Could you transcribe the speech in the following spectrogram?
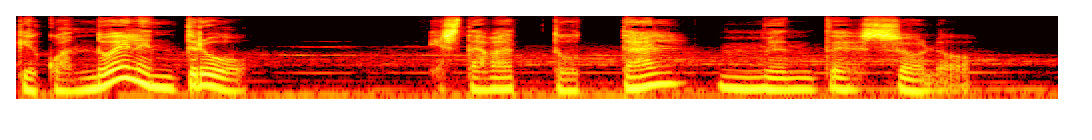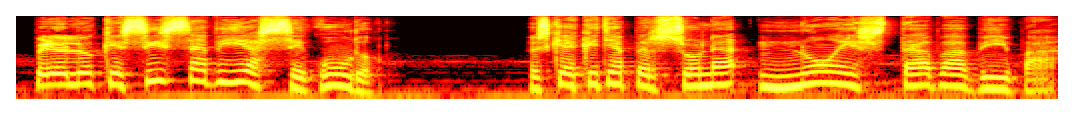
que cuando él entró, estaba totalmente solo. Pero lo que sí sabía seguro es que aquella persona no estaba viva.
